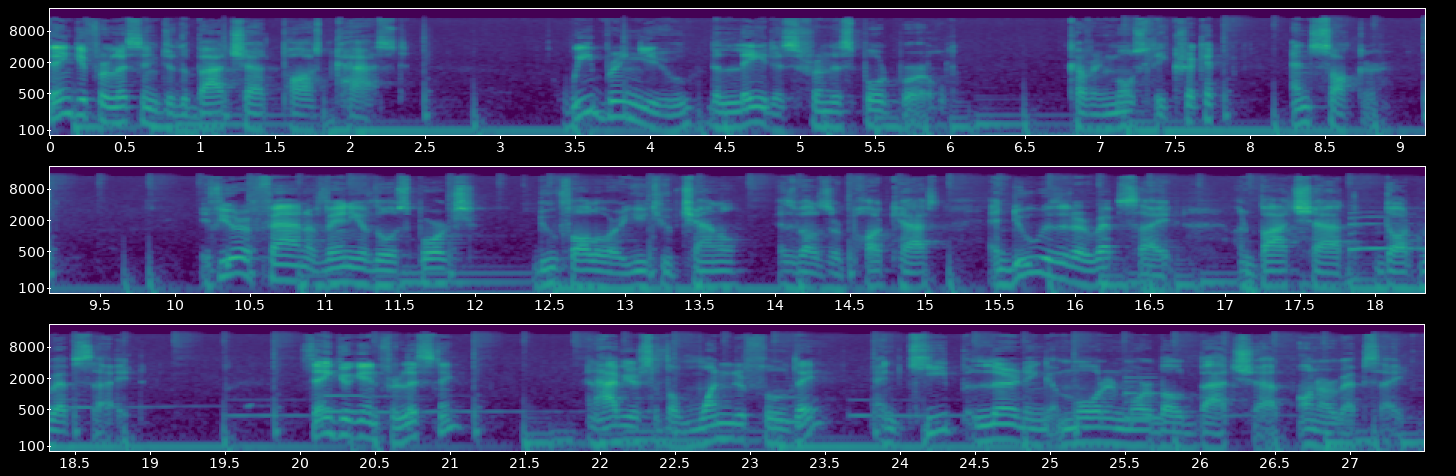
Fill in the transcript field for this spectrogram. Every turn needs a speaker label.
Speaker 1: Thank you for listening to the Bat Chat podcast. We bring you the latest from the sport world, covering mostly cricket and soccer. If you're a fan of any of those sports, do follow our YouTube channel as well as our podcast and do visit our website on batchat.website. Thank you again for listening and have yourself a wonderful day and keep learning more and more about Batchat on our website.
